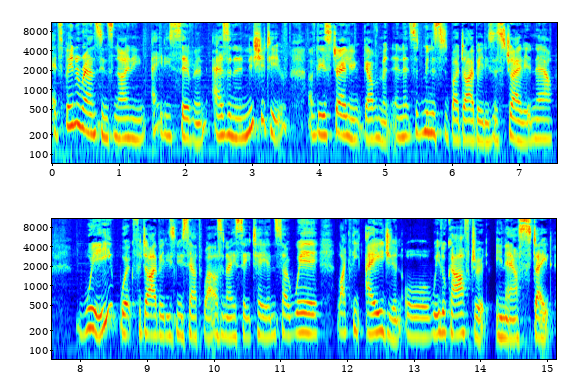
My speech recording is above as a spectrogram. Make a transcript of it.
It's been around since 1987 as an initiative of the Australian government and it's administered by Diabetes Australia. Now, we work for Diabetes New South Wales and ACT, and so we're like the agent or we look after it in our state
